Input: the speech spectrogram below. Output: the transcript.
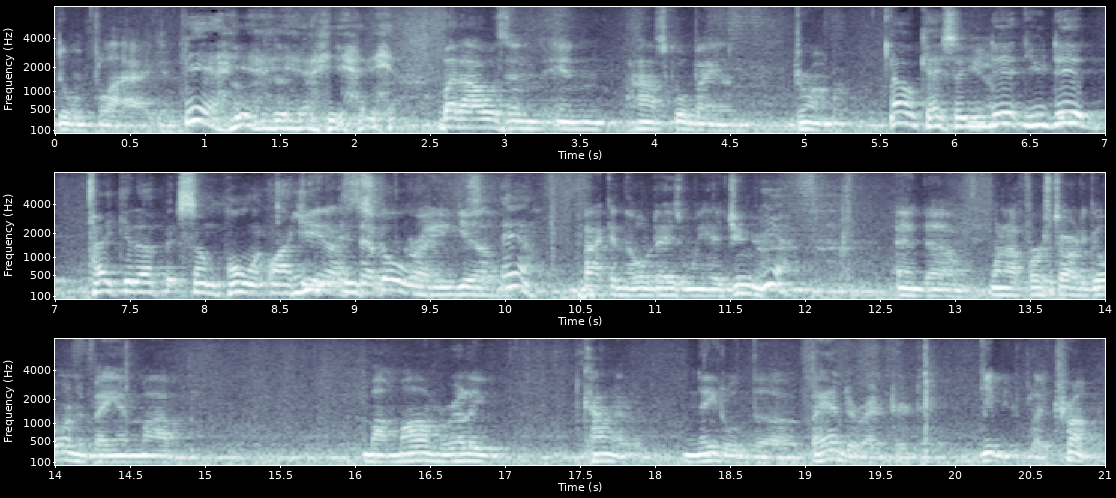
doing flag and yeah, yeah, yeah, yeah, yeah. But I was in, in high school band drummer. Okay, so you Yeah. did you did take it up at some point, like in, Yeah, in seventh school. grade. Yeah. Yeah. Back in the old days when we had junior Yeah. high. And uh, when I first started going to band, my my mom really kind of needled the band director to get me to play trumpet.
